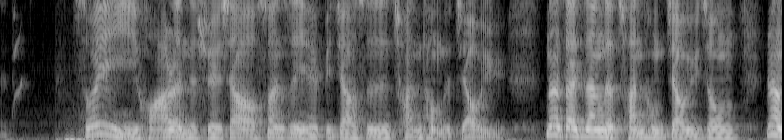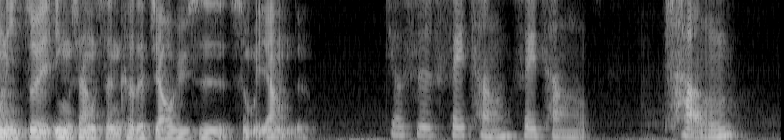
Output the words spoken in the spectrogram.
所以华人的学校算是也比较是传统的教育。那在这样的传统教育中，让你最印象深刻的教育是什么样的？就是非常非常长。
